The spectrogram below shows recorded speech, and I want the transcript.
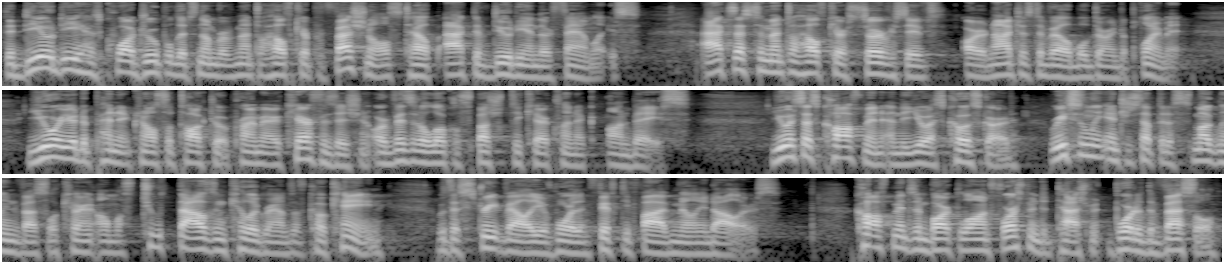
The DoD has quadrupled its number of mental health care professionals to help active duty and their families. Access to mental health care services are not just available during deployment. You or your dependent can also talk to a primary care physician or visit a local specialty care clinic on base. USS Kauffman and the U.S. Coast Guard recently intercepted a smuggling vessel carrying almost 2,000 kilograms of cocaine with a street value of more than $55 million. Kauffman's embarked law enforcement detachment boarded the vessel,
